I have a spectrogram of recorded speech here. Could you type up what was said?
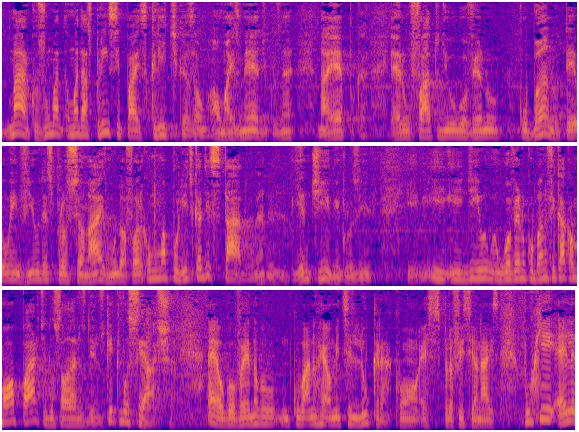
Marcos, uma, uma das principais críticas ao, ao Mais Médicos, né, na época, era o fato de o governo cubano ter o envio desses profissionais mundo afora como uma política de Estado, né? Uhum. E antiga, inclusive. E, e, e de, o governo cubano ficar com a maior parte dos salários deles. O que, que você acha? É, o governo cubano realmente lucra com esses profissionais, porque ele,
